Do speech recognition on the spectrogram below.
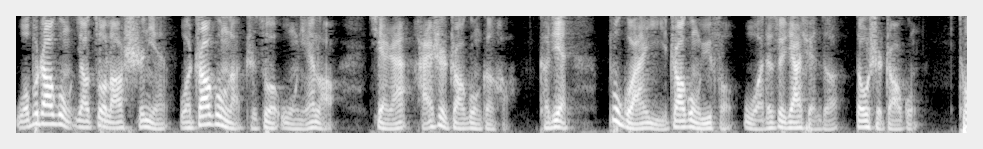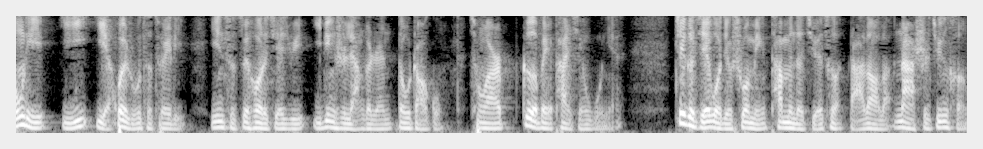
我不招供要坐牢十年，我招供了只坐五年牢，显然还是招供更好。可见，不管乙招供与否，我的最佳选择都是招供。同理，乙也会如此推理，因此最后的结局一定是两个人都招供，从而各被判刑五年。这个结果就说明他们的决策达到了纳什均衡。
